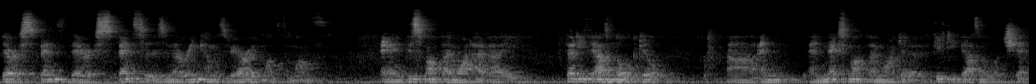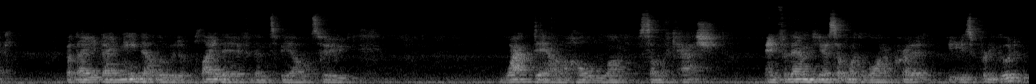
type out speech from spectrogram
their expense, their expenses and their income is varied month to month. And this month they might have a thirty thousand dollar bill, uh, and and next month they might get a fifty thousand dollar check. But they, they need that little bit of play there for them to be able to whack down a whole lump sum of cash. And for them, you know, something like a line of credit is pretty good.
